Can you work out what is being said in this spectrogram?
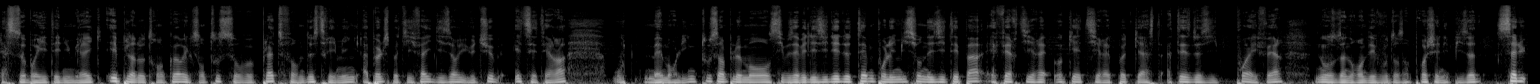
la sobriété numérique et plein d'autres encore. Ils sont tous sur vos plateformes de streaming, Apple, Spotify, Deezer, YouTube, etc. Ou même en ligne, tout simplement. Si vous avez des idées de thèmes pour l'émission, n'hésitez pas, fr-ok-podcast à test2i.fr. Nous, on se rendez-vous dans un prochain épisode. Salut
